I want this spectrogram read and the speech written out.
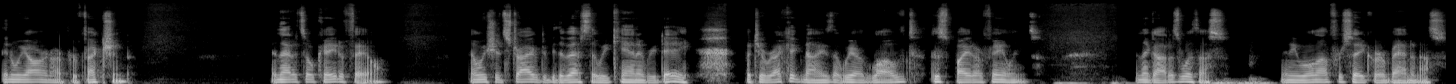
than we are in our perfection. And that it's okay to fail. And we should strive to be the best that we can every day, but to recognize that we are loved despite our failings and that God is with us and He will not forsake or abandon us.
